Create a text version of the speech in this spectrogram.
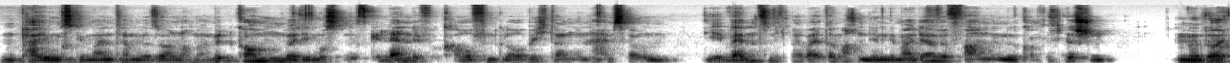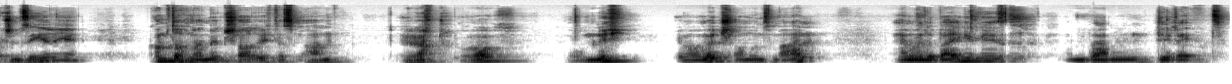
ein paar Jungs gemeint haben, wir sollen noch mal mitkommen, weil die mussten das Gelände verkaufen, glaube ich, dann in Heimsheim und die Events nicht mehr weitermachen. Die haben gemeint, ja, wir fahren in eine Competition, in einer deutschen Serie, kommt doch mal mit, schaut euch das mal an. Ich dachte, oh, warum nicht? Gehen wir mit, schauen wir uns mal an. Einmal dabei gewesen und dann direkt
